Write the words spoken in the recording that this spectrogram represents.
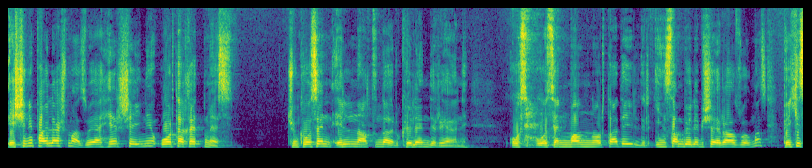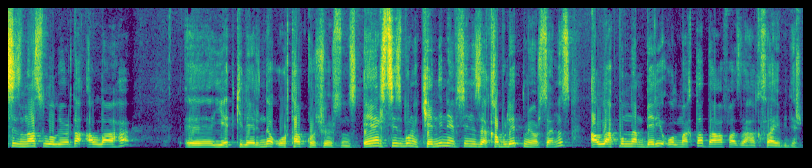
eşini paylaşmaz veya her şeyini ortak etmez. Çünkü o senin elinin altındadır, kölendir yani. O, o senin malının ortağı değildir. İnsan böyle bir şeye razı olmaz. Peki siz nasıl oluyor da Allah'a e, yetkilerinde ortak koşuyorsunuz? Eğer siz bunu kendi nefsinize kabul etmiyorsanız Allah bundan beri olmakta daha fazla hak sahibidir.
